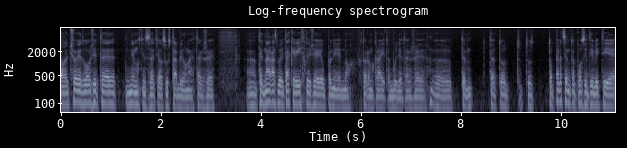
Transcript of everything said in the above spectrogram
ale čo je dôležité, nemocnice zatiaľ sú stabilné, takže e, ten nárast bude taký rýchly, že je úplne jedno, v ktorom kraji to bude. Takže ten, to, to, to, to to percento pozitivity je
